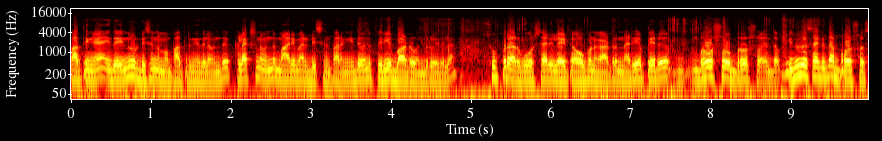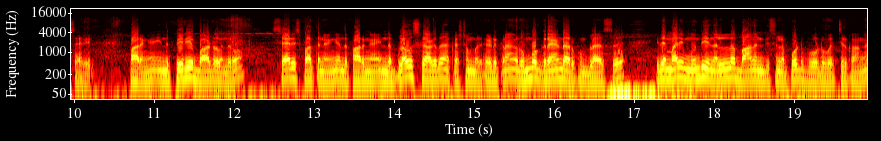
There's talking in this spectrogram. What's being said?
பார்த்தீங்க இது இன்னொரு டிசைன் நம்ம பார்த்துருங்க இதில் வந்து கலெக்ஷன் வந்து மாறி மாறி டிசைன் பாருங்கள் இது வந்து பெரிய பார்டர் வந்துடும் இதில். சூப்பராக இருக்கும். ஒரு சாரி லைட்டாக ஓப்பன் காட்டுறேன் நிறைய பேர் ப்ரோஷோ ப்ரோஷோ இந்த இந்த சாரி தான் ப்ரோஷோ சாரி பாருங்கள் இந்த பெரிய பார்டர் வந்துடும் சாரீஸ் பார்த்தனவங்க இந்த பாருங்கள் இந்த ப்ளவுஸ்க்காக தான் கஸ்டமர் எடுக்கிறாங்க. ரொம்ப கிராண்டாக இருக்கும் ப்ளவுஸு இதே மாதிரி முந்தி நல்ல பாந்தன் டிசைனில் போட்டு போட்டு வச்சுருக்காங்க.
